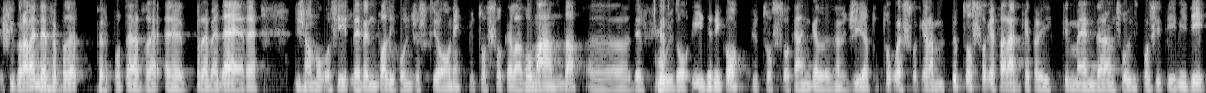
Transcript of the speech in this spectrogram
sicuramente mm. per poter, per poter eh, prevedere diciamo così, le eventuali congestioni, piuttosto che la domanda eh, del fluido certo. idrico, piuttosto che anche l'energia, tutto questo chiaramente, piuttosto che fare anche predictive maintenance su dispositivi di,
